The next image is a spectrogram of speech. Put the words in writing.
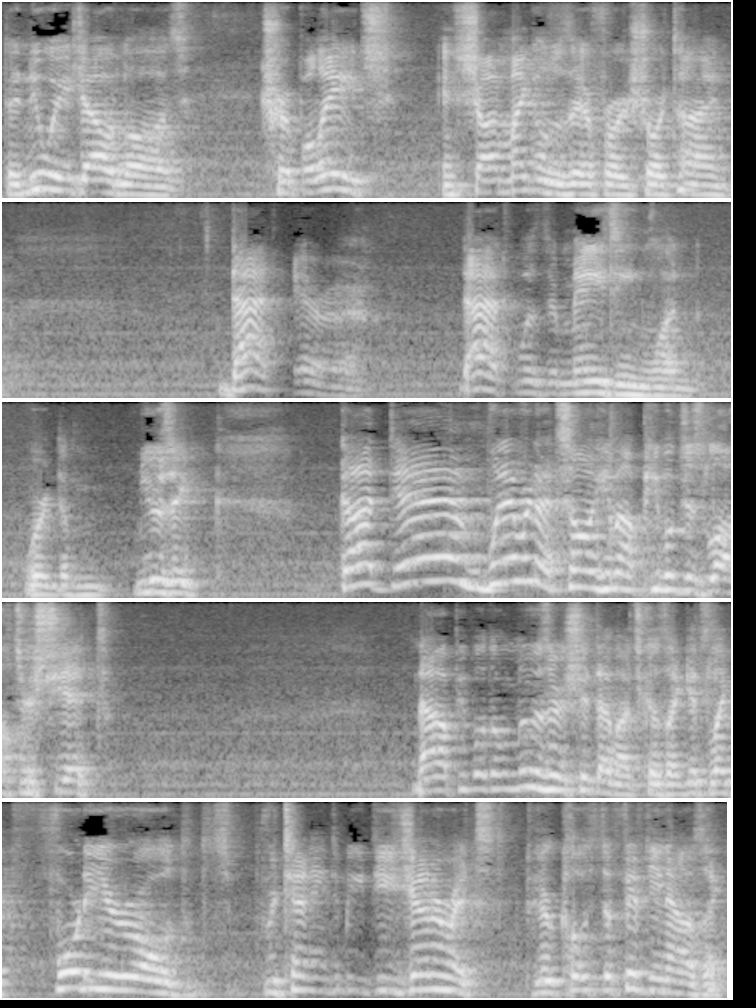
the New Age Outlaws, Triple H, and Shawn Michaels was there for a short time. That era, that was the amazing one where the music. God damn, whenever that song came out, people just lost their shit. Now people don't lose their shit that much because like it's like 40 year olds pretending to be degenerates. They're close to 50 now. It's like,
